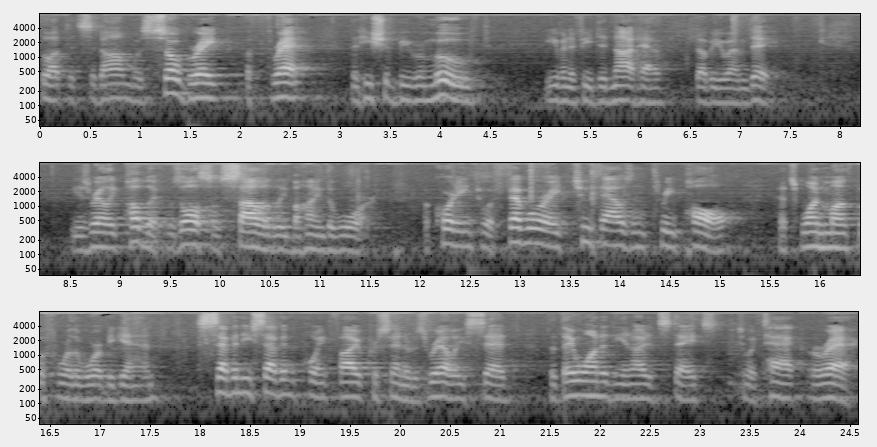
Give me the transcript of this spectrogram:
thought that Saddam was so great a threat that he should be removed even if he did not have WMD. The Israeli public was also solidly behind the war. According to a February 2003 poll, that's one month before the war began, 77.5% of Israelis said that they wanted the United States to attack Iraq.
